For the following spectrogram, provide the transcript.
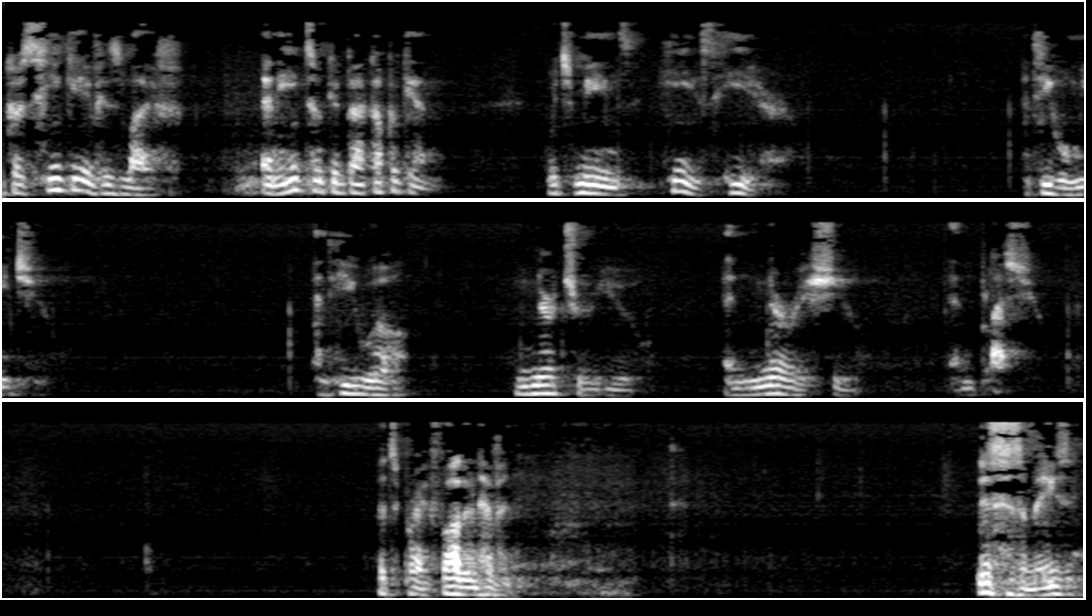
because he gave his life and he took it back up again, which means he is here and he will meet you and he will nurture you and nourish you and bless you. Let's pray. Father in heaven, this is amazing.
